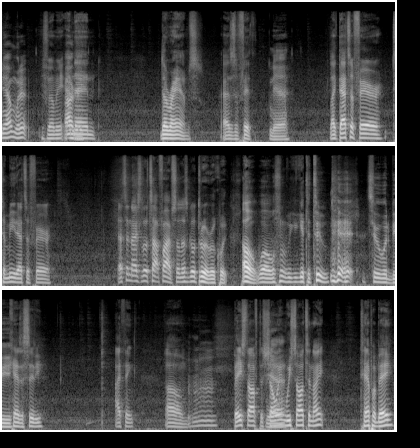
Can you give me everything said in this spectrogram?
Yeah, I'm with it. You feel me? I and agree. then the Rams as the fifth. Yeah, Like that's a fair to me. That's a fair. That's a nice little top five. So let's go through it real quick. Oh well, we could get to two. two would be. Kansas City. I think, um, Mm, based off the showing Yeah. we saw tonight, Tampa Bay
